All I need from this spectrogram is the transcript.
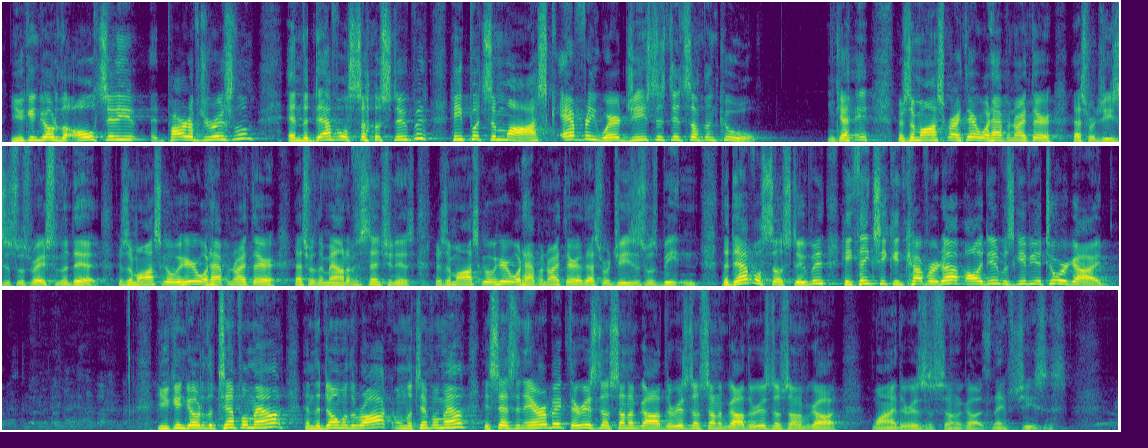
You can go to the old city part of Jerusalem, and the devil's so stupid, he puts a mosque everywhere Jesus did something cool. Okay? There's a mosque right there. What happened right there? That's where Jesus was raised from the dead. There's a mosque over here. What happened right there? That's where the Mount of Ascension is. There's a mosque over here. What happened right there? That's where Jesus was beaten. The devil's so stupid, he thinks he can cover it up. All he did was give you a tour guide. You can go to the Temple Mount and the Dome of the Rock on the Temple Mount. It says in Arabic, there is no Son of God, there is no Son of God, there is no Son of God. Why? There is a Son of God. His name's Jesus.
